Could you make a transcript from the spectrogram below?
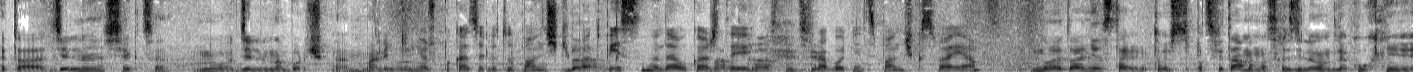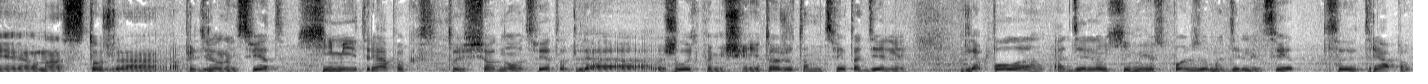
Это отдельная секция, ну, отдельный наборчик, да, маленький. Мне уже показали, тут баночки да. подписаны, да, у каждой да, работницы баночка своя. Но это они оставили, то есть по цветам у нас разделено для кухни у нас тоже определенный цвет химии тряпок, то есть все одного цвета для жилых помещений. Тоже там цвет отдельный. Для пола отдельную химию используем, отдельный цвет э, тряпок.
